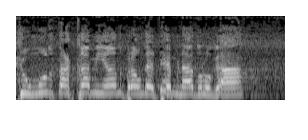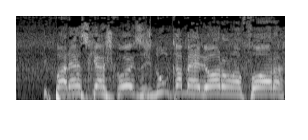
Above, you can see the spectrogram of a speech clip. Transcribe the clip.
que o mundo está caminhando para um determinado lugar, e parece que as coisas nunca melhoram lá fora,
